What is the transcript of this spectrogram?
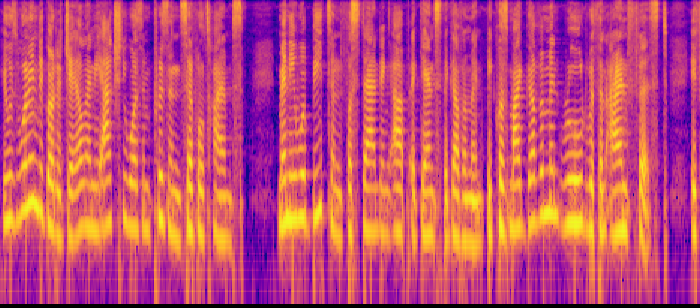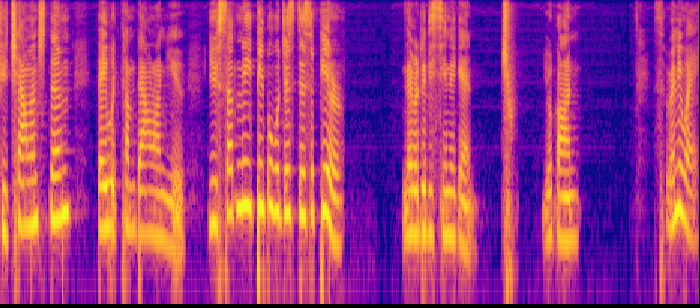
He was willing to go to jail and he actually was imprisoned several times. Many were beaten for standing up against the government because my government ruled with an iron fist. If you challenged them, they would come down on you. You suddenly, people would just disappear, never to be seen again. You're gone. So, anyway,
